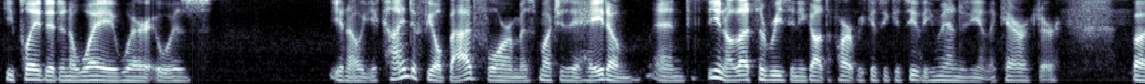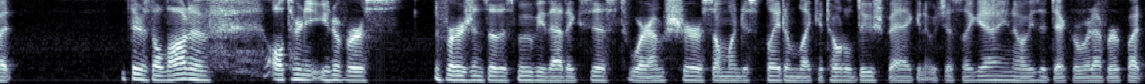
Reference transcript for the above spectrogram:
he played it in a way where it was, you know, you kind of feel bad for him as much as you hate him. And, you know, that's the reason he got the part because you could see the humanity in the character. But there's a lot of alternate universe versions of this movie that exist where I'm sure someone just played him like a total douchebag and it was just like, yeah, you know, he's a dick or whatever. But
